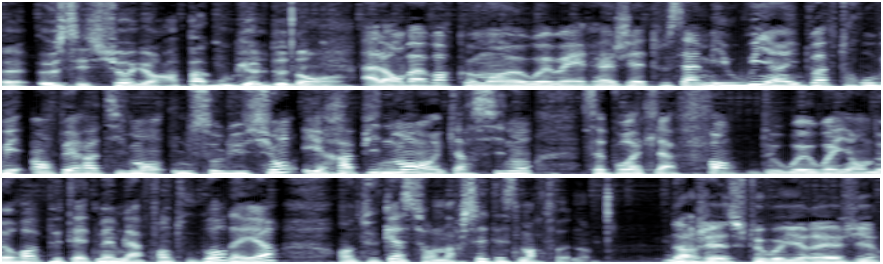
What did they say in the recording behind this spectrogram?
Euh, eux c'est sûr, il y aura pas Google dedans. hein. Alors on va voir comment euh, Huawei réagit à tout ça, mais oui, hein, ils doivent trouver impérativement une solution et rapidement, hein, car sinon ça pourrait être la fin de Huawei en Europe, peut-être même la fin tout court d'ailleurs, en tout cas sur le marché des smartphones. Narges, je te voyais réagir.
